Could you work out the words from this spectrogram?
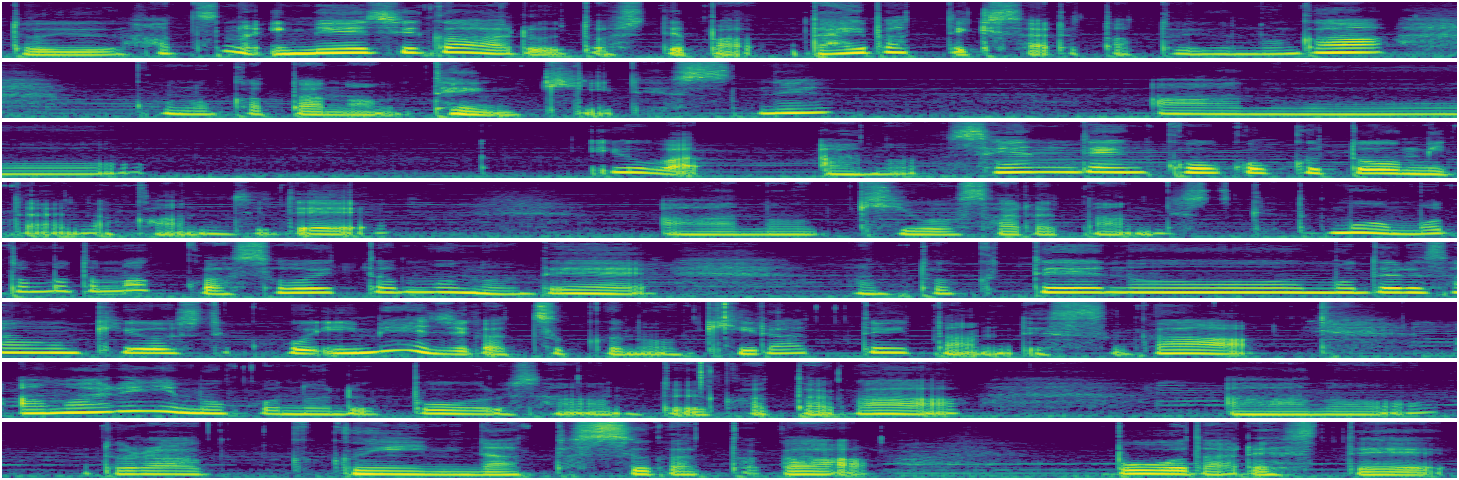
という初のイメージガールとして大抜擢されたというのがこの方の転機ですね。あの要はあの宣伝広告塔みたいな感じであの起用されたんですけどももともとマックはそういったもので特定のモデルさんを起用してこうイメージがつくのを嫌っていたんですがあまりにもこのルポールさんという方があのドラッグクイーンになった姿がボーダレスで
